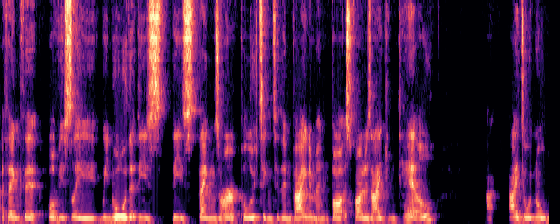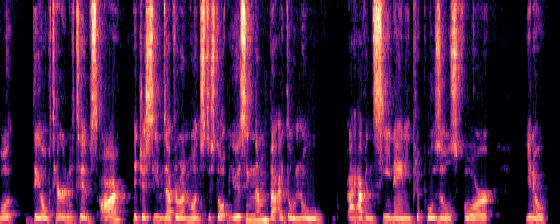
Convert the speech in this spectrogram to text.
I think that obviously we know that these these things are polluting to the environment, but as far as I can tell, I don't know what the alternatives are. It just seems everyone wants to stop using them, but I don't know. I haven't seen any proposals for, you know,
